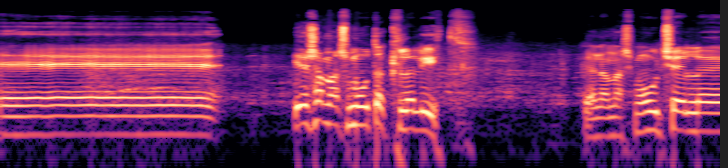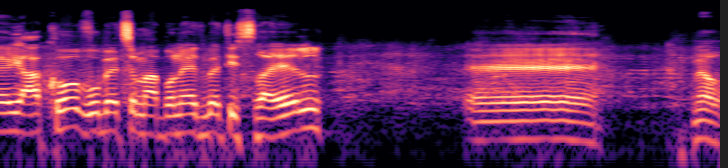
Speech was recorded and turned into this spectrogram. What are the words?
אה, יש המשמעות הכללית, כן, המשמעות של אה, יעקב הוא בעצם הבונה את בית ישראל. אה, אומר,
